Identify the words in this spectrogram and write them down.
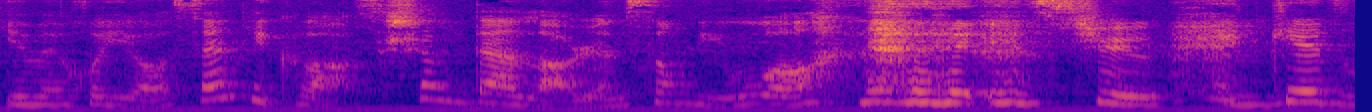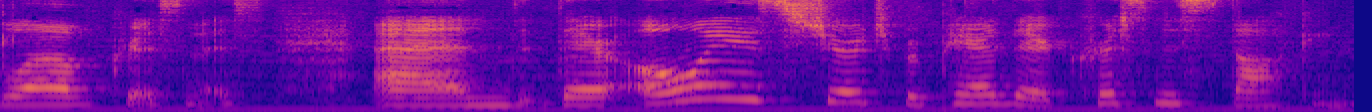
因为会有 Santa Claus 圣诞老人送礼物哦。 it's true. Kids love Christmas, and they're always sure to prepare their Christmas stocking.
